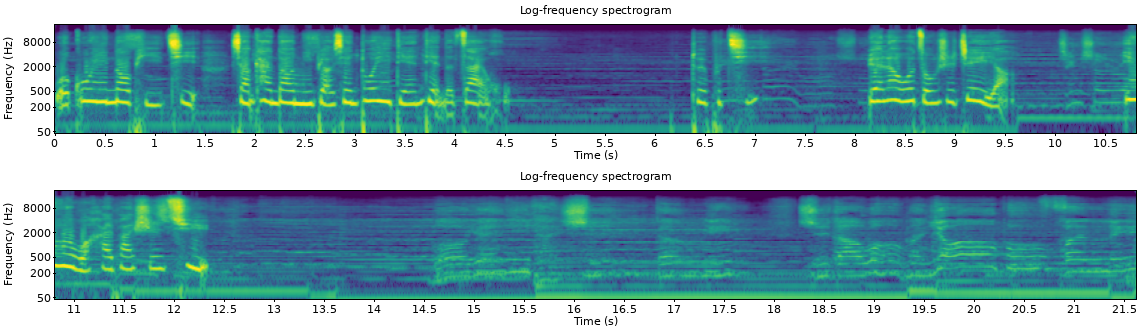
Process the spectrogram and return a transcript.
我故意闹脾气，想看到你表现多一点点的在乎。对不起，原谅我总是这样，因为我害怕失去。我愿意开始等。直到我们永不分离，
